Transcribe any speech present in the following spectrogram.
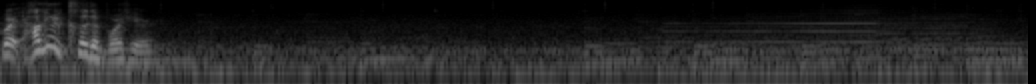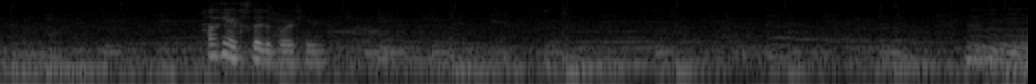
Wait, how can I clear the board here? How can I clear the board here? Hmm.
